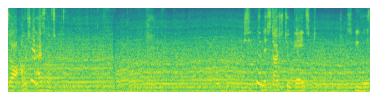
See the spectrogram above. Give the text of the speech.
So I want you guys to know something. You see when it starts to gain speed, speed really?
